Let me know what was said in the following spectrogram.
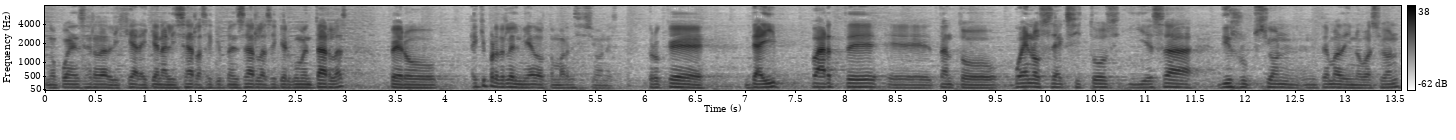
no pueden ser a la ligera, hay que analizarlas, hay que pensarlas, hay que argumentarlas, pero hay que perderle el miedo a tomar decisiones. Creo que de ahí parte eh, tanto buenos éxitos y esa disrupción en tema de innovación,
